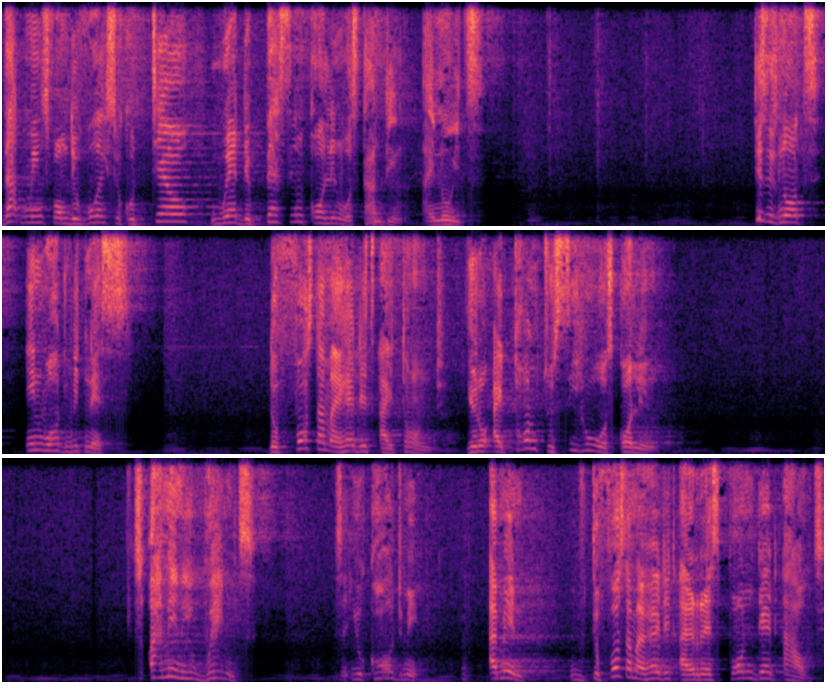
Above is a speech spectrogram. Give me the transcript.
that means from the voice, you could tell where the person calling was standing. I know it. This is not inward witness. The first time I heard it, I turned. You know, I turned to see who was calling. So, I mean, he went. He said, You called me. I mean, the first time I heard it, I responded out.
